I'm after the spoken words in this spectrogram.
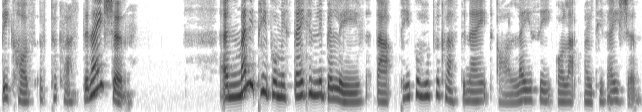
because of procrastination. And many people mistakenly believe that people who procrastinate are lazy or lack motivation.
